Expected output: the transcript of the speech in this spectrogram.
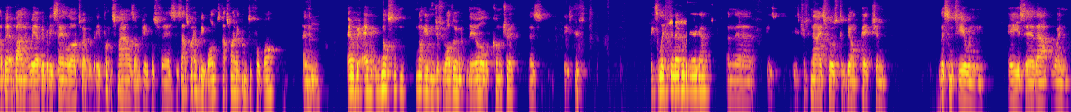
a bit of banter with everybody, saying hello to everybody, putting smiles on people's faces. That's what everybody wants. That's why they come to football. And everybody, every, not not even just Rotherham, the whole country is it's just it's lifting everybody again, and uh, it's it's just nice for us to be on pitch and listen to you and hear you say that when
